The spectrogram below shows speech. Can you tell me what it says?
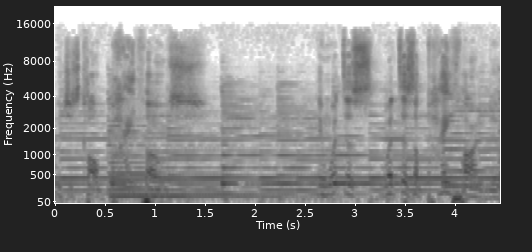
which is called pythos. And what does what does a python do?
